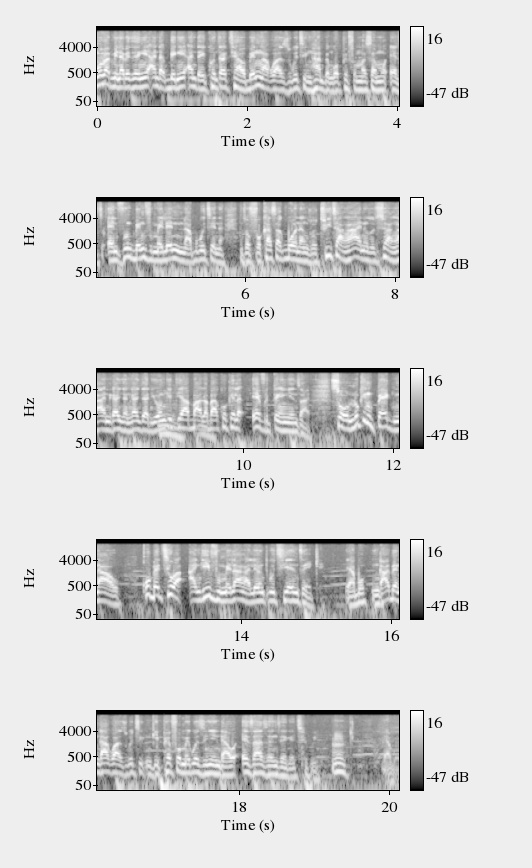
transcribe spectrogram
ngoba mina bese ngi under bengi under contract yawo bengingakwazi ukuthi ngihambe ngo performance samo else and futhi bengivumelene nabo ukuthi na ngizofocusa kubona ngizotweeta ngani ngizotweeta ngani kanjani kanjani yonke into iyabalwa bayakhokhela everything enyenzayo so looking back now kube kuthiwa angiyivumelanga leyo nto ukuthi yenzeke yabo? Ngabe ngakwazi ukuthi ngiperforme kwezinye indawo ezazenzeke eThekwini yabo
